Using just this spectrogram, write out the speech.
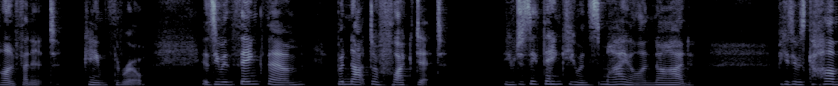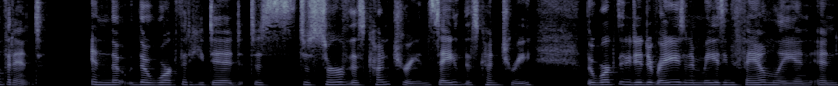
confident came through is he would thank them but not deflect it. He would just say thank you and smile and nod because he was confident in the, the work that he did to, to serve this country and save this country, the work that he did to raise an amazing family and, and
